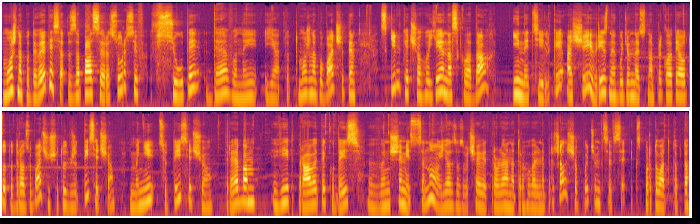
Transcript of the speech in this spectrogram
Можна подивитися запаси ресурсів всюди, де вони є. Тобто можна побачити, скільки чого є на складах. І не тільки, а ще й в різних будівництвах. Наприклад, я отут одразу бачу, що тут вже тисяча, і мені цю тисячу треба відправити кудись в інше місце. Ну, я зазвичай відправляю на торговельний причал, щоб потім це все експортувати. Тобто,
